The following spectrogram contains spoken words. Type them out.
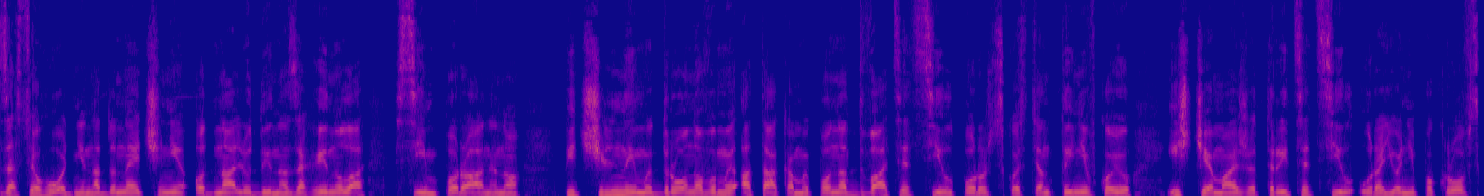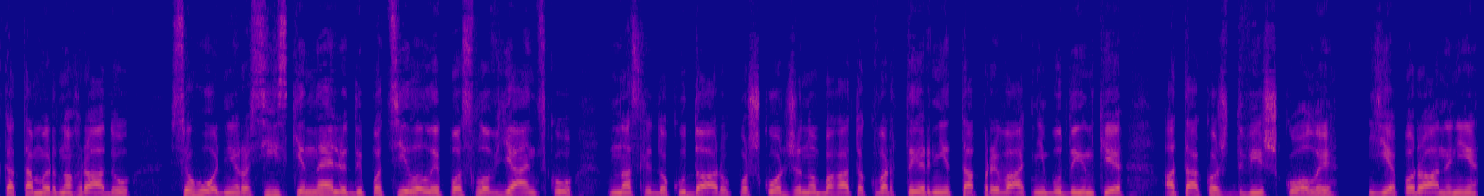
За сьогодні на Донеччині одна людина загинула, сім поранено. Під щільними дроновими атаками понад 20 сіл поруч з Костянтинівкою і ще майже 30 сіл у районі Покровська та Мирнограду. Сьогодні російські нелюди поцілили по Слов'янську. Внаслідок удару пошкоджено багатоквартирні та приватні будинки, а також дві школи. Є поранені.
